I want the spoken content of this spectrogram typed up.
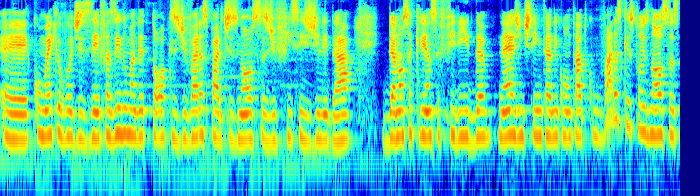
é, como é que eu vou dizer, fazendo uma detox de várias partes nossas difíceis de lidar, da nossa criança ferida, né? A gente tem entrado em contato com várias questões nossas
